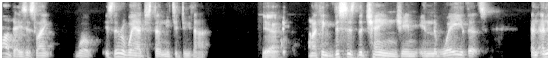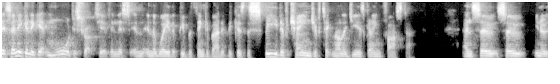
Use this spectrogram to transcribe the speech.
nowadays, it's like, well, is there a way I just don't need to do that? Yeah. And I think this is the change in in the way that and, and it's only going to get more disruptive in this in, in the way that people think about it because the speed of change of technology is going faster. And so so you know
